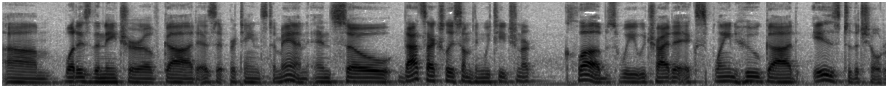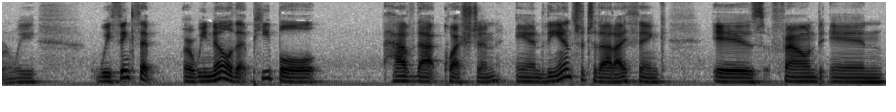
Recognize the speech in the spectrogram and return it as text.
Um, what is the nature of God as it pertains to man. And so that's actually something we teach in our clubs. We, we try to explain who God is to the children. We, we think that, or we know that people have that question. And the answer to that, I think, is found in,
